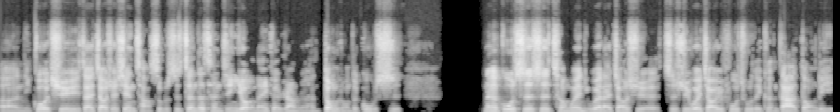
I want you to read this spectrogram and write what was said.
呃，你过去在教学现场是不是真的曾经有那个让人很动容的故事？那个故事是成为你未来教学持续为教育付出的一个很大的动力，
